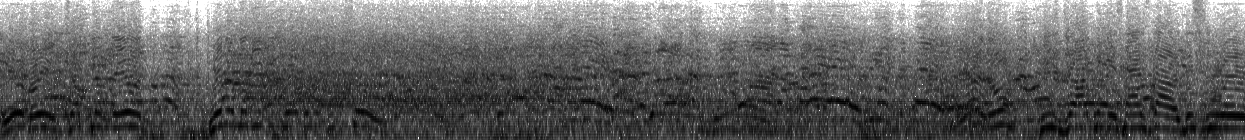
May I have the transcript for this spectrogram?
Ayun, oh, yung jump lang na Yeah, no? He's dropping his hands down. This is where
